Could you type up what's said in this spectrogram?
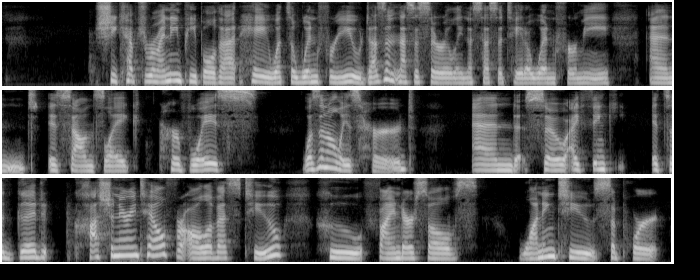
she kept reminding people that hey, what's a win for you doesn't necessarily necessitate a win for me and it sounds like her voice wasn't always heard. And so I think it's a good cautionary tale for all of us too who find ourselves wanting to support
